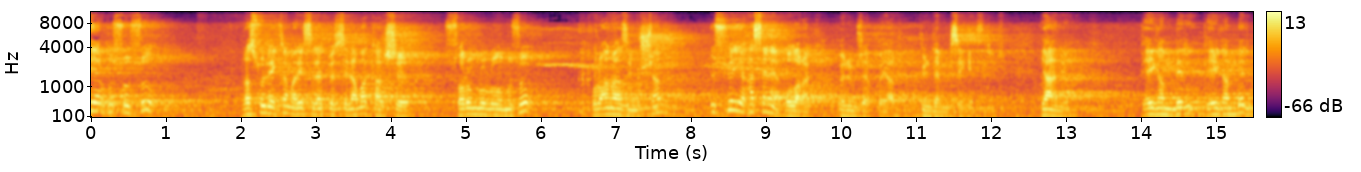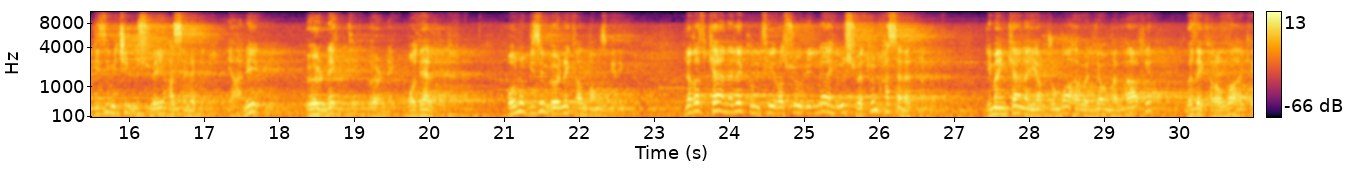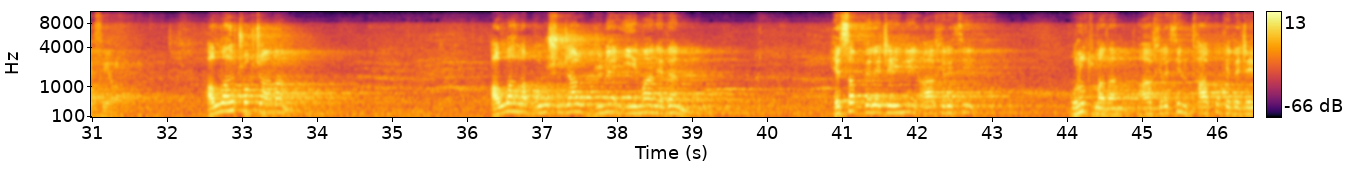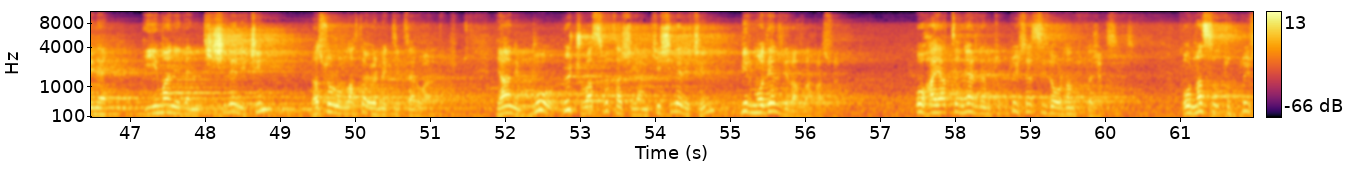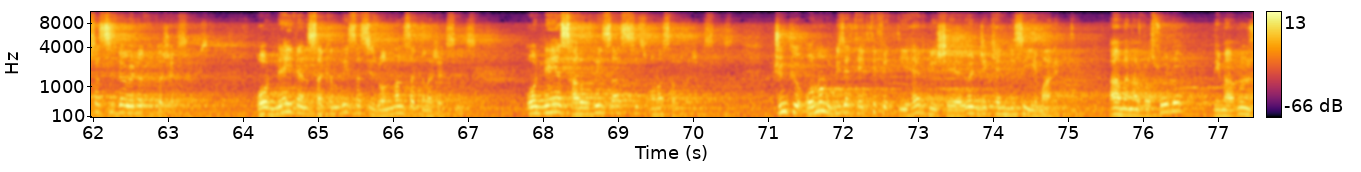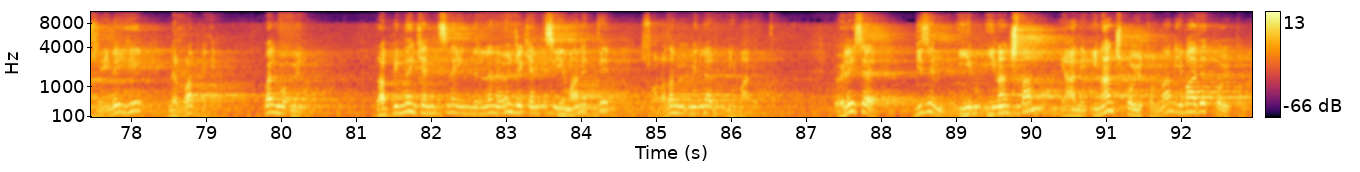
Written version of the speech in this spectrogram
Diğer hususu Resul-i Ekrem Aleyhisselatü Vesselam'a karşı sorumluluğumuzu Kur'an-ı Azimüşşan üsve-i hasene olarak önümüze koyar, gündemimize getirir. Yani peygamber, peygamber bizim için üsve-i hasenedir. Yani örnektir, örnek, modeldir. Onu bizim örnek almamız gerekiyor. لَقَدْ كَانَ لَكُمْ ف۪ي رَسُولِ اللّٰهِ اُسْوَةٌ حَسَنَةٌ لِمَنْ كَانَ يَرْجُ اللّٰهَ وَالْيَوْمَ الْآخِرِ ve zekerallaha kesira. Allah'ı çokça anan, Allah'la buluşacağı güne iman eden, hesap vereceğini, ahireti unutmadan, ahiretin tahakkuk edeceğine iman eden kişiler için Resulullah'ta örneklikler vardır. Yani bu üç vasfı taşıyan kişiler için bir modeldir Allah Resulü. O hayatı nereden tuttuysa siz de oradan tutacaksınız. O nasıl tuttuysa siz de öyle tutacaksınız. O neyden sakındıysa siz ondan sakınacaksınız. O neye sarıldıysa siz ona sarılacaksınız. Çünkü onun bize teklif ettiği her bir şeye önce kendisi iman etti. Amener Resulü bima unzile ileyhi min rabbihi vel mu'minun. Rabbinden kendisine indirilene önce kendisi iman etti, sonra da müminler iman etti. Öyleyse bizim im- inançtan yani inanç boyutundan ibadet boyutuna,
